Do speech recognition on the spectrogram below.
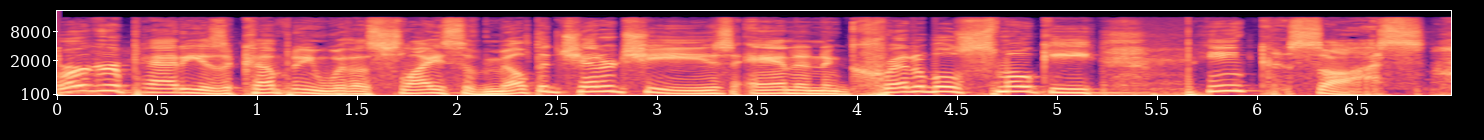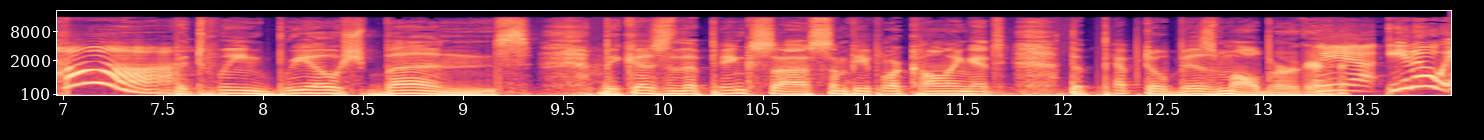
burger patty is accompanied with a slice of melted cheddar cheese and an incredible smoky pink sauce huh. between brioche buns. Because of the pink sauce, some people are calling it the Pepto Bismol burger. yeah. You know, it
